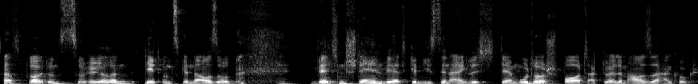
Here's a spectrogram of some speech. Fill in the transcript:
Das freut uns zu hören, geht uns genauso. Welchen Stellenwert genießt denn eigentlich der Motorsport aktuell im Hause Hankook?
